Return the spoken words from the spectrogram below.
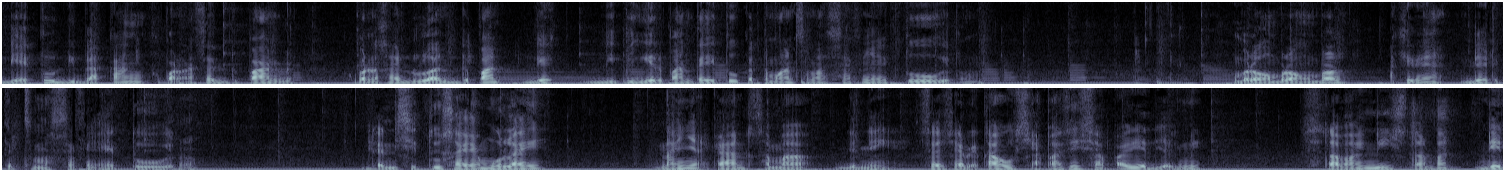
dia tuh di belakang kepala saya di depan. Kepala saya duluan di depan dia di pinggir pantai itu ketemuan sama chefnya itu gitu. Ngobrol-ngobrol-ngobrol akhirnya dia deket sama chefnya itu gitu. Dan di situ saya mulai nanya kan sama gini saya cari tahu siapa sih siapa dia? Dia ini selama ini selama dia,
